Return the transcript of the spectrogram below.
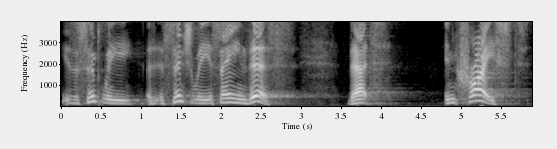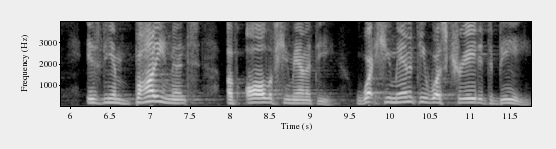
He's simply, essentially saying this that in Christ is the embodiment of all of humanity, what humanity was created to be.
